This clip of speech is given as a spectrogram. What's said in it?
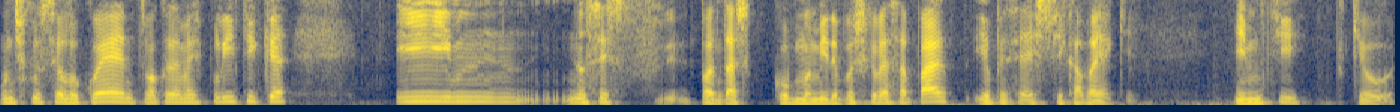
um discurso eloquente, uma coisa mais política. E hum, não sei se, pronto, acho que coube-me a mim depois escrever essa parte. E eu pensei, "Ah, isto fica bem aqui. E meti. Porque eu,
